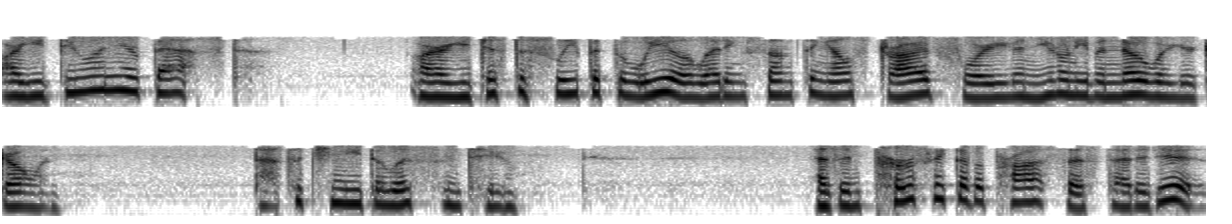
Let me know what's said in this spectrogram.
Are you doing your best? Or are you just asleep at the wheel letting something else drive for you and you don't even know where you're going? That's what you need to listen to. As imperfect of a process that it is,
